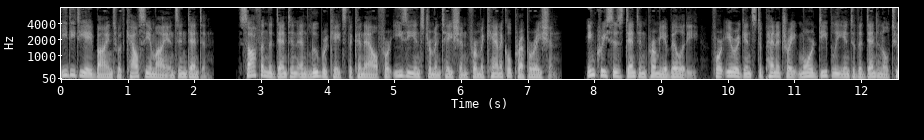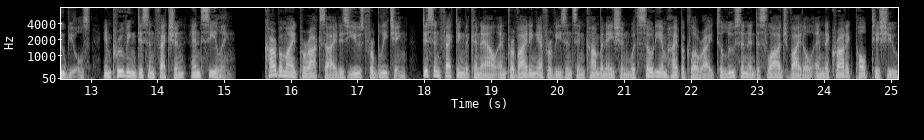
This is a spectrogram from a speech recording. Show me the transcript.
EDTA binds with calcium ions in dentin. Soften the dentin and lubricates the canal for easy instrumentation for mechanical preparation. Increases dentin permeability, for irrigants to penetrate more deeply into the dentinal tubules, improving disinfection and sealing. Carbamide peroxide is used for bleaching, disinfecting the canal and providing effervescence in combination with sodium hypochlorite to loosen and dislodge vital and necrotic pulp tissue,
